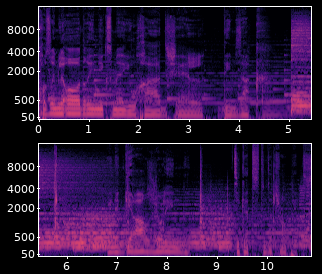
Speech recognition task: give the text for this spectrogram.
אנחנו חוזרים לעוד רימיקס מיוחד של Dim Zach. הנה Gerard Joling, Tickets to the Tropics.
